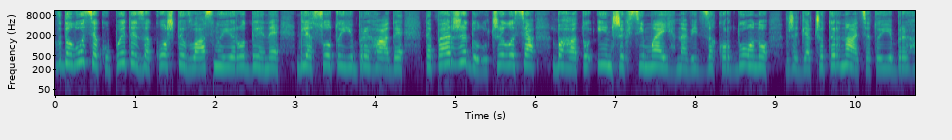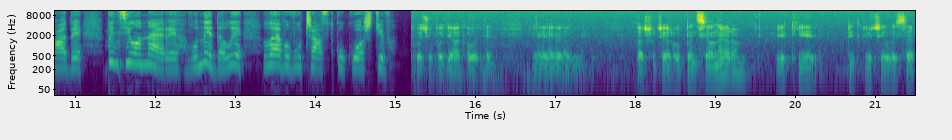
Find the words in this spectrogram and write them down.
вдалося купити за кошти власної родини для сотої бригади. Тепер же долучилося багато інших сімей, навіть за кордону, вже для 14-ї бригади. Пенсіонери вони дали левову частку коштів. Хочу подякувати е, в першу чергу пенсіонерам, які підключилися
